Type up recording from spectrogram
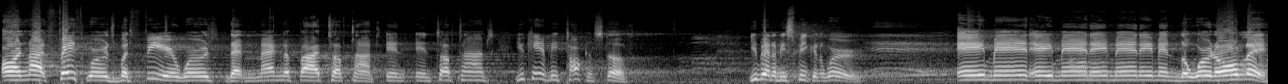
are not faith words, but fear words that magnify tough times. In, in tough times, you can't be talking stuff. You better be speaking the word. Amen, amen, amen, amen. The word only.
